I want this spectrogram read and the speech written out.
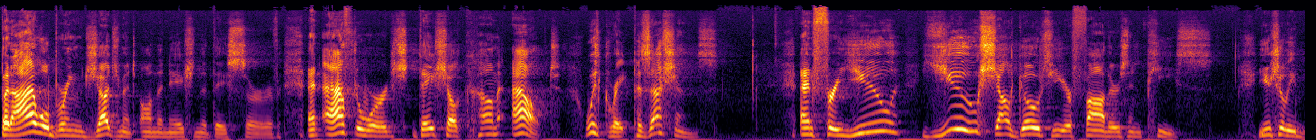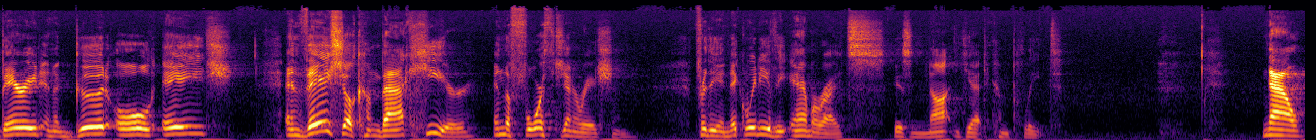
But I will bring judgment on the nation that they serve, and afterwards they shall come out with great possessions. And for you, you shall go to your fathers in peace. You shall be buried in a good old age, and they shall come back here in the fourth generation for the iniquity of the Amorites is not yet complete. Now,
